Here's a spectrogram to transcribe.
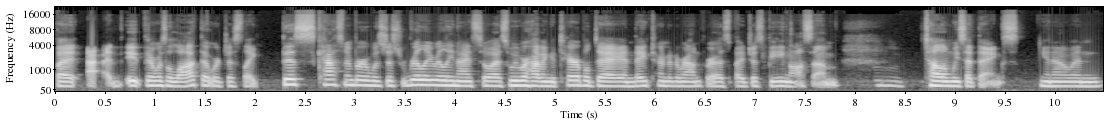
But I, it, there was a lot that were just like this cast member was just really really nice to us. We were having a terrible day, and they turned it around for us by just being awesome. Mhm. Tell them we said thanks. You know, and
